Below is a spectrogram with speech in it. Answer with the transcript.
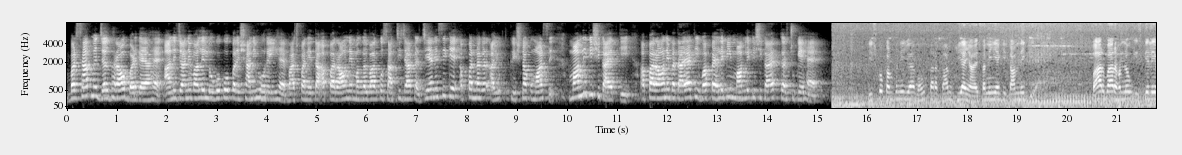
बरसात में जल भराव बढ़ गया है। आने जाने वाले लोगों को परेशानी हो रही है। भाजपा नेता अप्पा राव ने मंगलवार को सांची जाकर जेएनएससी के अपर नगर आयुक्त कृष्णा कुमार से मामले की शिकायत की। अप्पा राव ने बताया कि वह पहले भी मामले की शिकायत कर चुके हैं। इसको कंपनी जो है बहुत सारा काम किया यहाँ। ऐसा नहीं है कि काम नहीं किया। बार बार हम लोग इसके लिए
